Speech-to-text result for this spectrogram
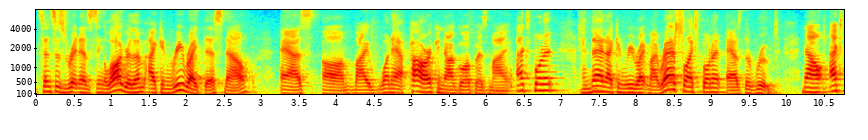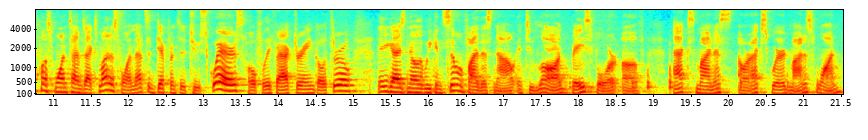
since this is written as a single logarithm, I can rewrite this now as um, my 1 half power can now go up as my exponent, and then I can rewrite my rational exponent as the root. Now, x plus 1 times x minus 1, that's a difference of two squares. Hopefully factoring go through. Then you guys know that we can simplify this now into log base 4 of x minus, or x squared minus 1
